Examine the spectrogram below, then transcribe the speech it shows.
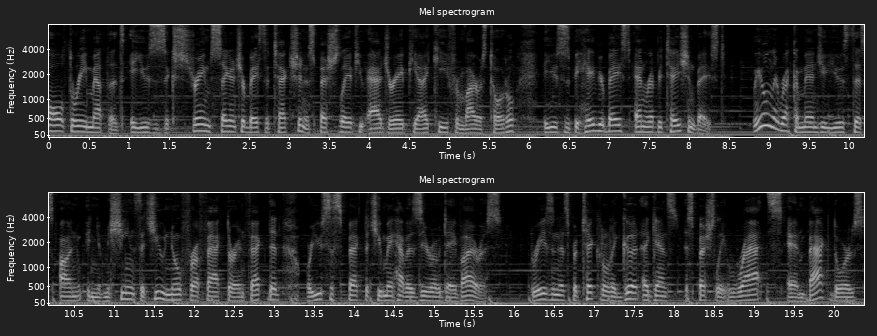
all three methods. It uses extreme signature based detection, especially if you add your API key from VirusTotal. It uses behavior based and reputation based. We only recommend you use this on in machines that you know for a fact are infected or you suspect that you may have a zero day virus. The reason it's particularly good against especially rats and backdoors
